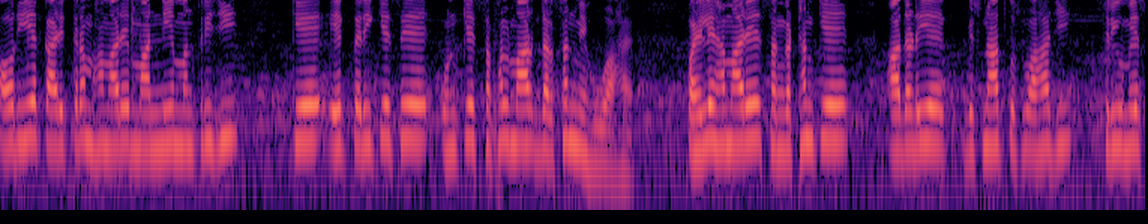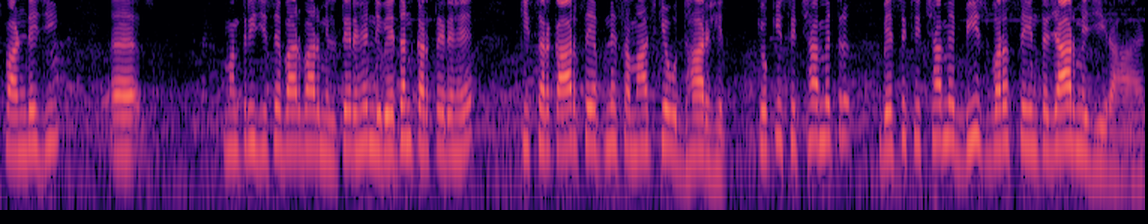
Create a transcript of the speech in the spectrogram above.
और ये कार्यक्रम हमारे माननीय मंत्री जी के एक तरीके से उनके सफल मार्गदर्शन में हुआ है। पहले हमारे संगठन के आदरणीय विश्वनाथ कुशवाहा जी, श्री उमेश पांडे जी मंत्री जी से बार बार मिलते रहे, निवेदन करते रहे कि सरकार से अपने समाज के उद्धार हित, क्योंकि शिक्षा मित्र बेसिक शिक्षा में 20 बरस से इंतज़ार में जी रहा है।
